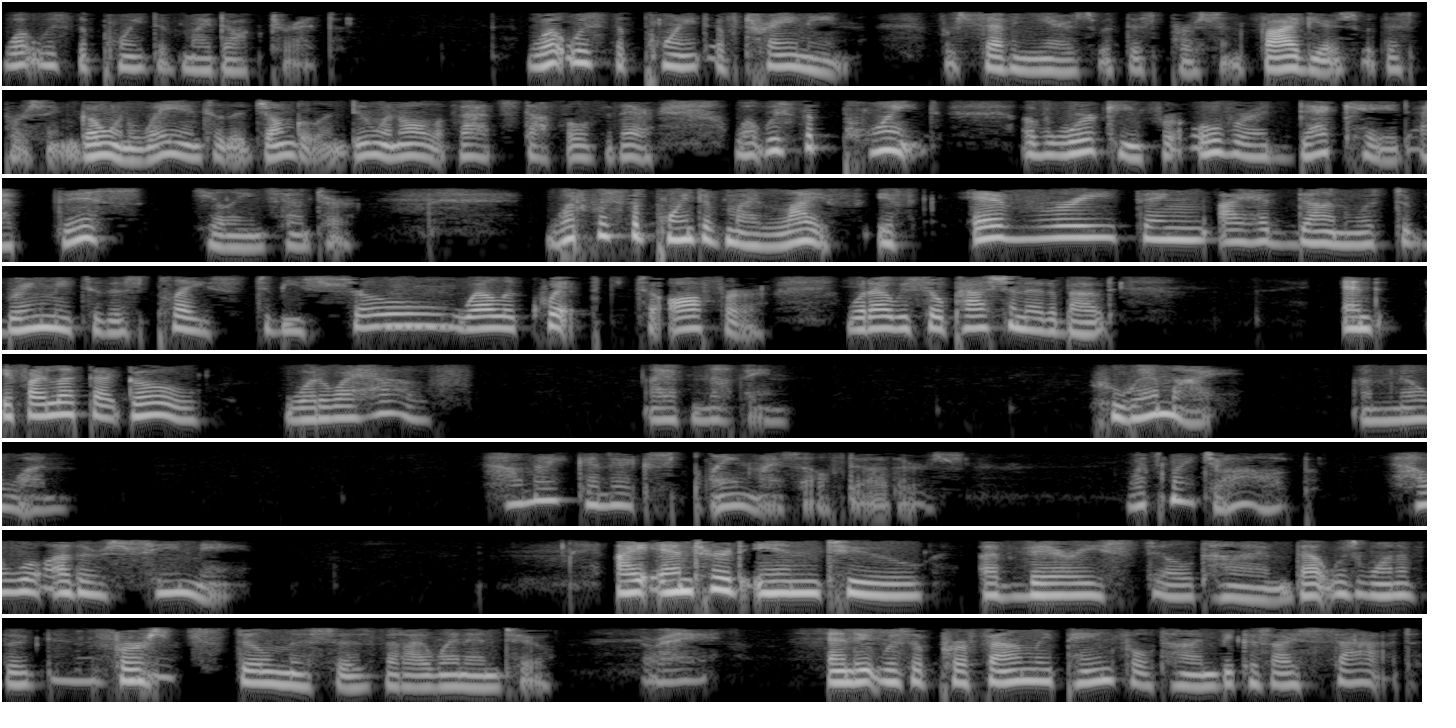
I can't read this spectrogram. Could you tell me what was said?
What was the point of my doctorate? What was the point of training for seven years with this person, five years with this person, going way into the jungle and doing all of that stuff over there? What was the point of working for over a decade at this healing center? What was the point of my life if everything I had done was to bring me to this place, to be so mm. well equipped to offer what I was so passionate about? And if I let that go, what do I have? I have nothing. Who am I? I'm no one. How am I going to explain myself to others? What's my job? How will others see me? I entered into a very still time. That was one of the Mhm. first stillnesses that I went into. Right. And it was a profoundly painful time because I sat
